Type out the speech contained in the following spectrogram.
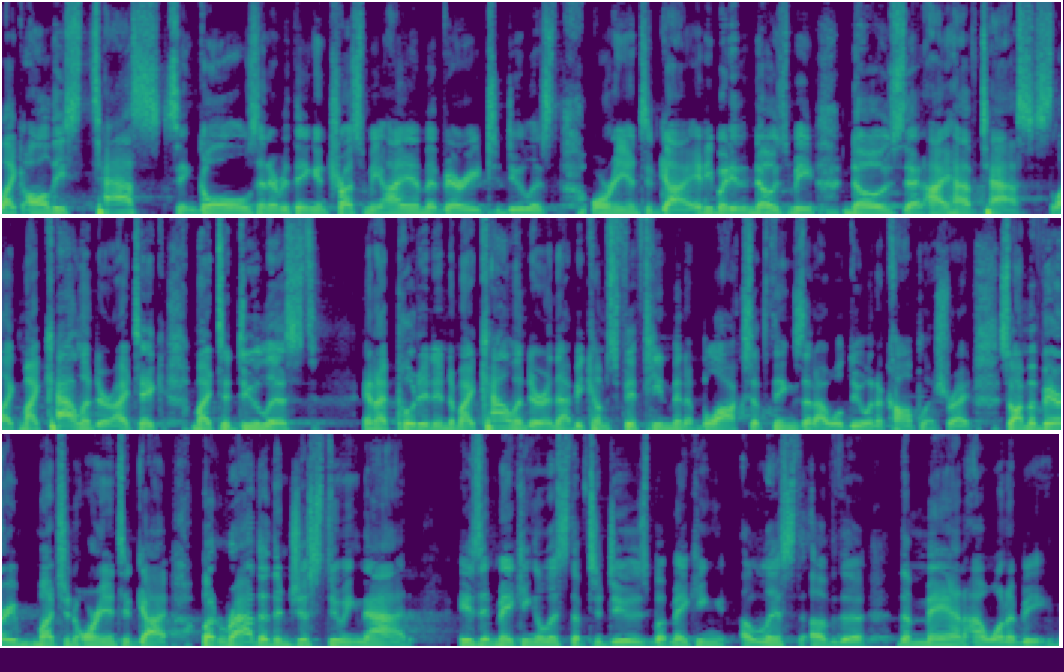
like all these tasks and goals and everything. And trust me, I am a very to-do list oriented guy. Anybody that knows me knows that I have tasks like my calendar. I take my to-do list and I put it into my calendar and that becomes 15 minute blocks of things that I will do and accomplish, right? So I'm a very much an oriented guy. But rather than just doing that, isn't making a list of to-dos, but making a list of the, the man I want to be.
